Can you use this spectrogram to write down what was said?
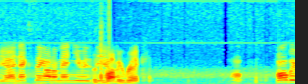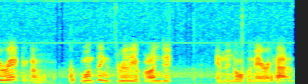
The uh, next thing on our menu is It's the uh, Bobby Rick. Oh, Bobby Rick. um, One thing that's really abundant in the North Americas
